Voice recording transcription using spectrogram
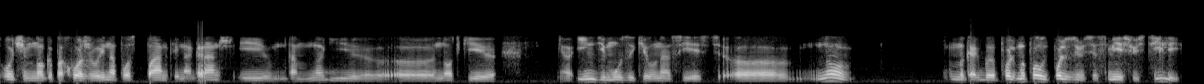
очень много похожего и на постпанк, и на гранж, и там многие э, нотки э, инди-музыки у нас есть. Э, ну, мы как бы мы пользуемся смесью стилей,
